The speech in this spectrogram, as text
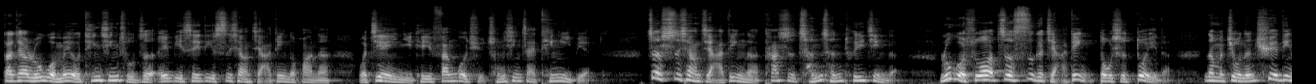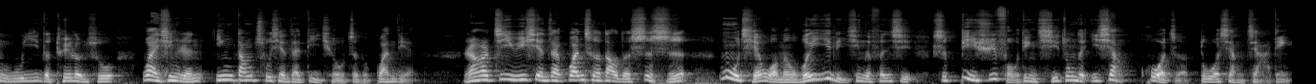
大家如果没有听清楚这 A、B、C、D 四项假定的话呢，我建议你可以翻过去重新再听一遍。这四项假定呢，它是层层推进的。如果说这四个假定都是对的，那么就能确定无疑的推论出外星人应当出现在地球这个观点。然而，基于现在观测到的事实，目前我们唯一理性的分析是必须否定其中的一项或者多项假定。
